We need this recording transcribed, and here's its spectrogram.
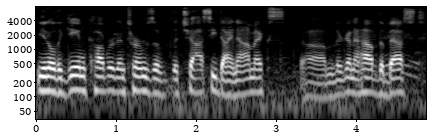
you know, the game covered in terms of the chassis dynamics. Um, they're going to have the best,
